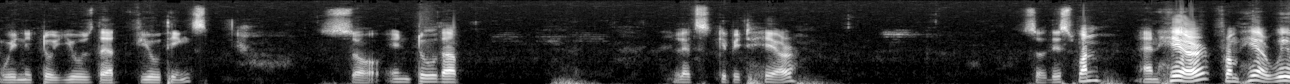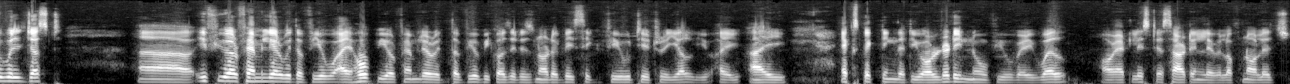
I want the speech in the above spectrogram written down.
we need to use that few things so into the let's keep it here. So this one. And here from here we will just uh, if you are familiar with the Vue I hope you are familiar with the Vue because it is not a basic Vue tutorial. You, I, I expecting that you already know Vue very well or at least a certain level of knowledge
